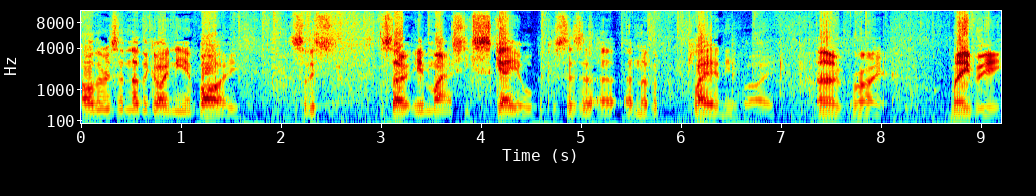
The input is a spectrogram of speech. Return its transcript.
Oh, there is another guy nearby. So this, so it might actually scale because there's a, a another player nearby. Oh, right. Maybe.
